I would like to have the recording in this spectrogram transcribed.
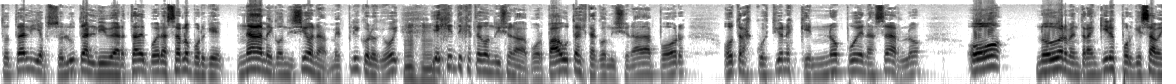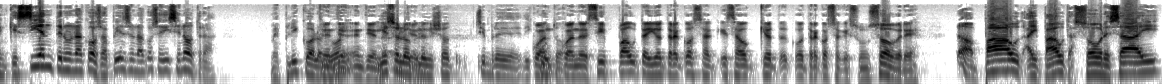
total y absoluta libertad de poder hacerlo porque nada me condiciona. Me explico lo que voy. Y hay gente que está condicionada por pautas, que está condicionada por otras cuestiones que no pueden hacerlo, o no duermen tranquilos porque saben que sienten una cosa, piensan una cosa y dicen otra. ¿Me explico a lo que voy? y eso es lo, que yo siempre discuto. Cuando, decís pauta y otra cosa, esa ¿qué otra cosa que es un sobre? No, pauta, hay pautas, sobres hay,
